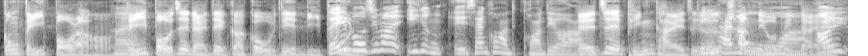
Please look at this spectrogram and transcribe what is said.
讲第一部啦吼，第一部这来对个购物这礼，第一部起码已经会先看看到啊。哎，这个平台这个串流平台，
